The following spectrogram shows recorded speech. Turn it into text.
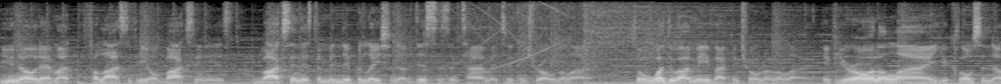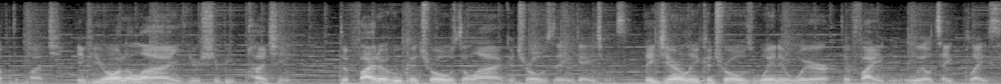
you know that my philosophy on boxing is, boxing is the manipulation of distance and timing to control the line. So what do I mean by controlling the line? If you're on a line, you're close enough to punch. If you're on a line, you should be punching. The fighter who controls the line controls the engagements. They generally controls when and where the fight will take place.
